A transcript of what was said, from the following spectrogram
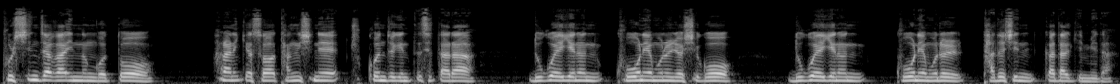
불신자가 있는 것도 하나님께서 당신의 주권적인 뜻에 따라 누구에게는 구원의 문을 여시고 누구에게는 구원의 문을 닫으신 까닭입니다.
